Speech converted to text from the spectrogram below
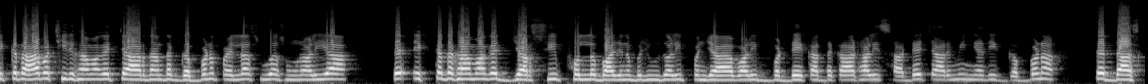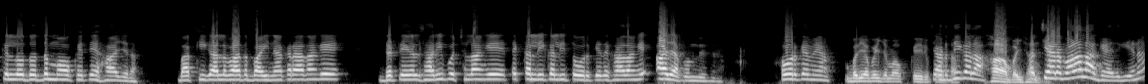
ਇੱਕ ਤਾਂ ਆ ਬੱਚੀ ਦਿਖਾਵਾਂਗੇ, ਚਾਰ ਦੰਦ ਗੱਬਣ, ਪਹਿਲਾ ਸੂਆ ਸੂਣ ਵਾਲੀ ਆ। ਤੇ ਇੱਕ ਦਿਖਾਵਾਂਗੇ ਜਰਸੀ ਫੁੱਲ ਵਜਨ ਵਜੂਦ ਵਾਲੀ, ਪੰਜਾਬ ਵਾਲੀ, ਵੱਡੇ ਕੱਦ ਕਾਠ ਵਾਲੀ 4.5 ਮਹੀਨਿਆਂ ਦੀ ਗੱਬਣ। ਤੇ 10 ਕਿਲੋ ਦੁੱਧ ਮੌਕੇ ਤੇ ਹਾਜ਼ਰ ਬਾਕੀ ਗੱਲਬਾਤ ਬਾਈ ਨਾਲ ਕਰਾ ਦਾਂਗੇ ਡਿਟੇਲ ਸਾਰੀ ਪੁੱਛ ਲਾਂਗੇ ਤੇ ਕੱਲੀ ਕੱਲੀ ਤੋੜ ਕੇ ਦਿਖਾ ਦਾਂਗੇ। ਆ ਜਾ ਪੰਮੇ ਫਿਰ। ਹੋਰ ਕਿਵੇਂ ਆ? ਵਧੀਆ ਬਾਈ ਜਮਾ ਓਕੇ ਰਿਪੋਰਟ ਚੜ੍ਹਦੀ ਕਲਾ? ਹਾਂ ਬਾਈ ਹਾਂਜੀ। ਚਿਰ ਬਾਲਾ ਲੱਗ ਗਿਆ ਇਹਦੀ ਨਾ?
